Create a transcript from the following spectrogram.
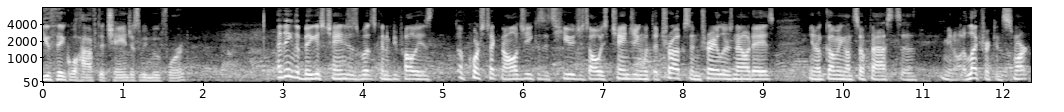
you think will have to change as we move forward? I think the biggest change is what's going to be probably is of course technology because it's huge. It's always changing with the trucks and trailers nowadays you know coming on so fast to you know electric and smart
